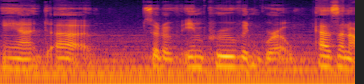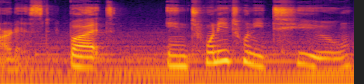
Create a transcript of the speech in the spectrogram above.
and uh, sort of improve and grow as an artist. But in 2022,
